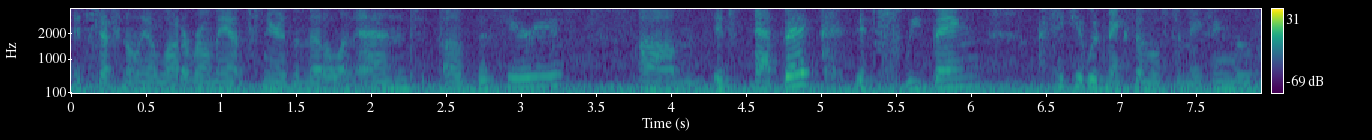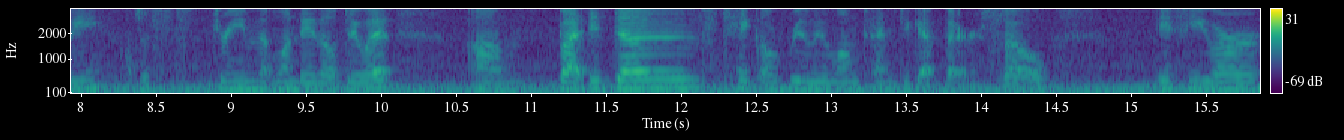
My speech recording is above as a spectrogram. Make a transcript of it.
It's definitely a lot of romance near the middle and end of the series. Um, it's epic. It's sweeping. I think it would make the most amazing movie. I'll just dream that one day they'll do it. Um, but it does take a really long time to get there. So if you are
